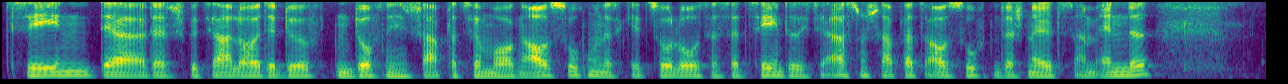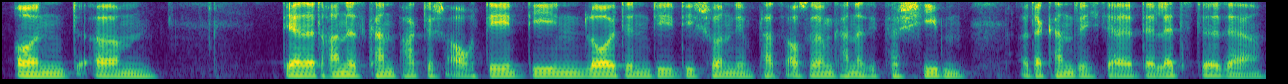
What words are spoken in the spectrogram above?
zehn der, der Speziale heute dürften, durften sich den Startplatz für morgen aussuchen. Und es geht so los, dass der Zehnte sich den ersten Startplatz aussucht und der Schnellste am Ende. Und ähm, der da dran ist, kann praktisch auch den, den Leuten, die, die schon den Platz haben, kann er sie verschieben. Also da kann sich der, der Letzte, der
